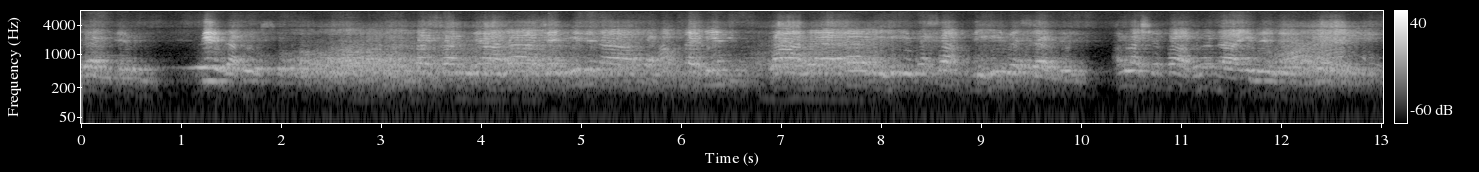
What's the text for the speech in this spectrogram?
sellem. Bir daha olsun. Allahümme salli ala seyyidina Muhammedin ve ala alihi ve sahbihi ve sellem. Allah şefaatine nail eylesin.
